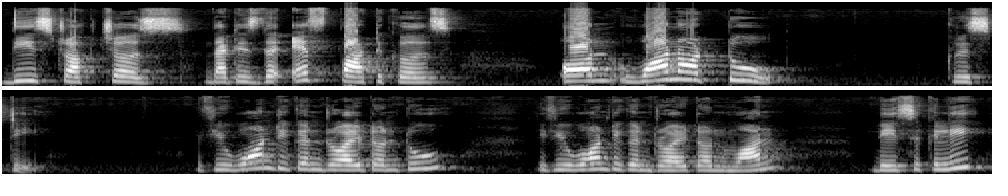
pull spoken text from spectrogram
these structures that is the F particles on one or two cristae. If you want you can draw it on 2, if you want you can draw it on 1 basically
